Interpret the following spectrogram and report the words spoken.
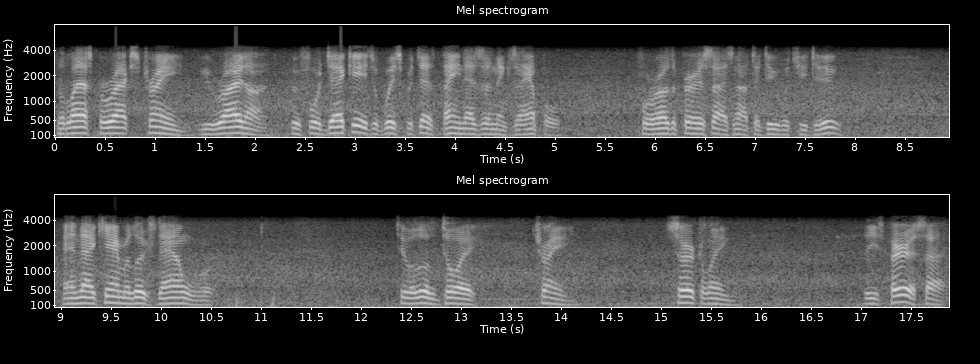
The last Barack's train you ride on before decades of whisper death pain as an example for other parasites not to do what you do. And that camera looks downward to a little toy train circling these parasites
